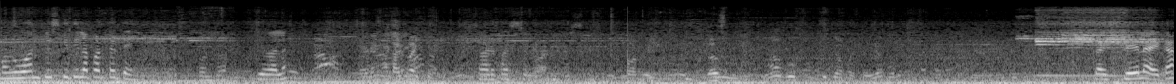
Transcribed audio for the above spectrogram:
मग वन पीस कितीला पडते ते ते वाला? साडेपाचशे वन पीस सेल आहे का?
